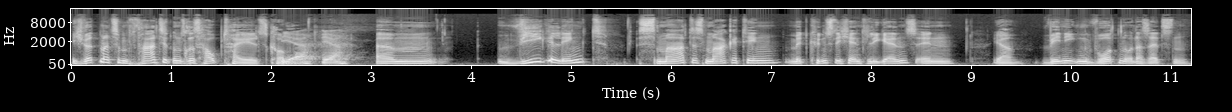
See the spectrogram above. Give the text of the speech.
ich würde mal zum Fazit unseres Hauptteils kommen. Ja, ja. Ähm, wie gelingt smartes Marketing mit künstlicher Intelligenz in ja, wenigen Worten oder Sätzen?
